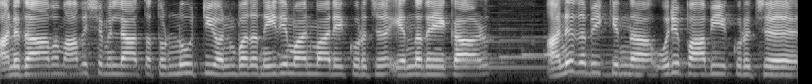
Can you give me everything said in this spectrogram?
അനുതാപം ആവശ്യമില്ലാത്ത തൊണ്ണൂറ്റി ഒൻപത് നീതിമാന്മാരെ കുറിച്ച് എന്നതിനേക്കാൾ അനുദപിക്കുന്ന ഒരു പാപിയെക്കുറിച്ച്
